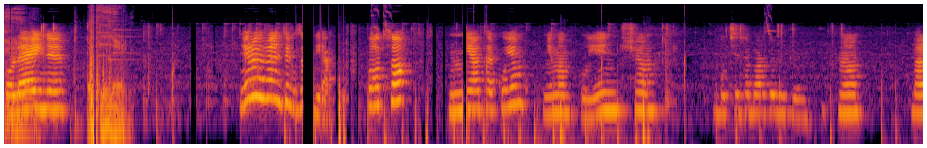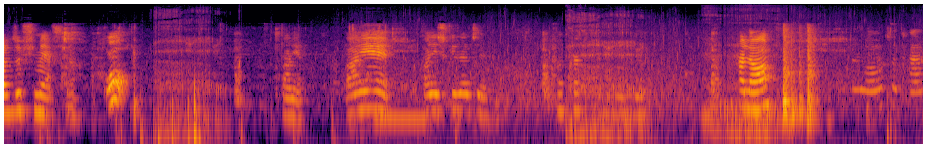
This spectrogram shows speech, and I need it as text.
Kolejny. Nie rozumiem tych zombiaków. Po co? Nie atakują? Nie mam pojęcia. Bo cię za bardzo lubię. No, bardzo śmieszne. O! Panie. Panie! Panie szkielecie. Okej. Halo? Halo, co tam?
